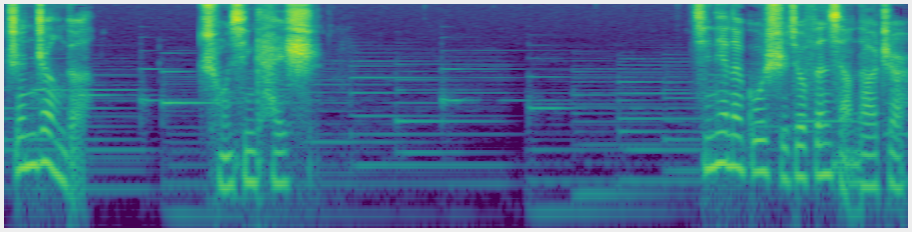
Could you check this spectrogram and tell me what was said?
真正的重新开始。今天的故事就分享到这儿，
